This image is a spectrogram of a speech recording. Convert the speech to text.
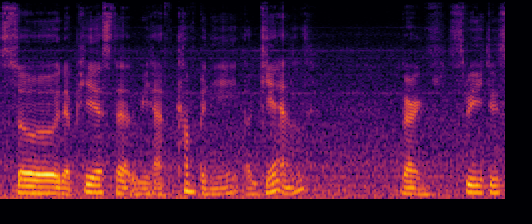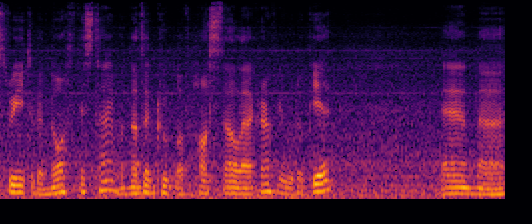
so it appears that we have company again, bearing 323 to the north this time, another group of hostile aircraft it would appear. And uh,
